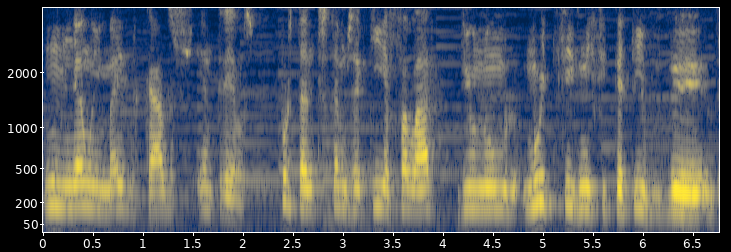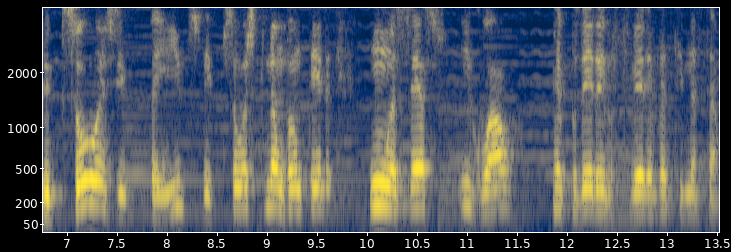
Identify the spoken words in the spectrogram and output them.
um milhão e meio de casos entre eles. Portanto, estamos aqui a falar de um número muito significativo de, de pessoas e de países e de pessoas que não vão ter um acesso igual a poderem receber a vacinação.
